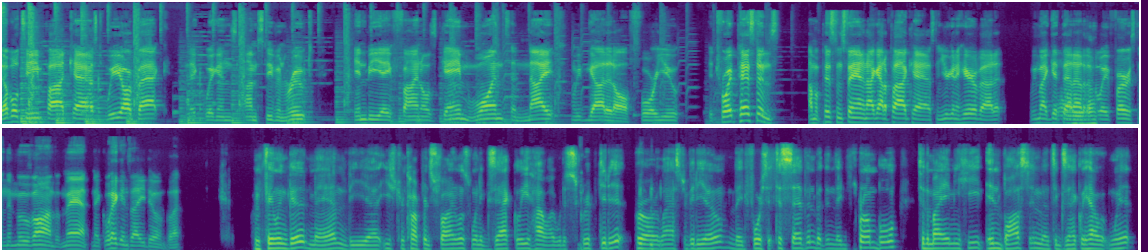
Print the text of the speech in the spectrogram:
Double Team Podcast. We are back. Nick Wiggins. I'm Stephen Root. NBA Finals Game One tonight. We've got it all for you. Detroit Pistons. I'm a Pistons fan and I got a podcast, and you're going to hear about it. We might get that oh, out of the way first and then move on. But man, Nick Wiggins, how you doing, bud? I'm feeling good, man. The uh, Eastern Conference Finals went exactly how I would have scripted it for our last video. They'd force it to seven, but then they'd crumble to the Miami Heat in Boston. That's exactly how it went.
